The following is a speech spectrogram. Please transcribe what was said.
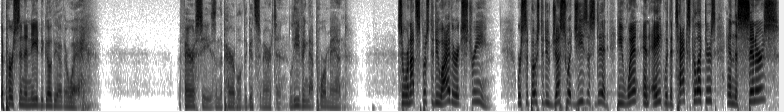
the person in need to go the other way? The Pharisees in the parable of the Good Samaritan, leaving that poor man. So we're not supposed to do either extreme. We're supposed to do just what Jesus did. He went and ate with the tax collectors and the sinners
